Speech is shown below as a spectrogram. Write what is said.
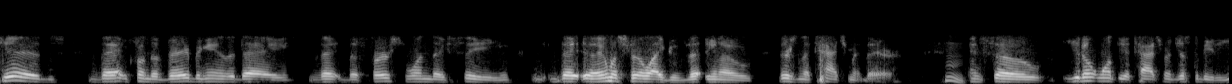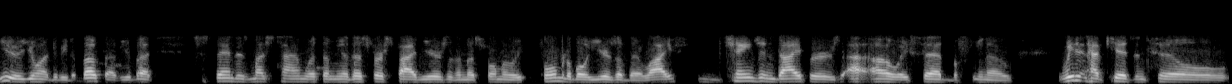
kids they from the very beginning of the day, they, the first one they see, they they almost feel like the, you know there's an attachment there, Hmm. and so you don't want the attachment just to be to you. You want it to be to both of you, but spend as much time with them. You know, those first five years are the most formidable, formidable years of their life. Changing diapers, I, always said, you know, we didn't have kids until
